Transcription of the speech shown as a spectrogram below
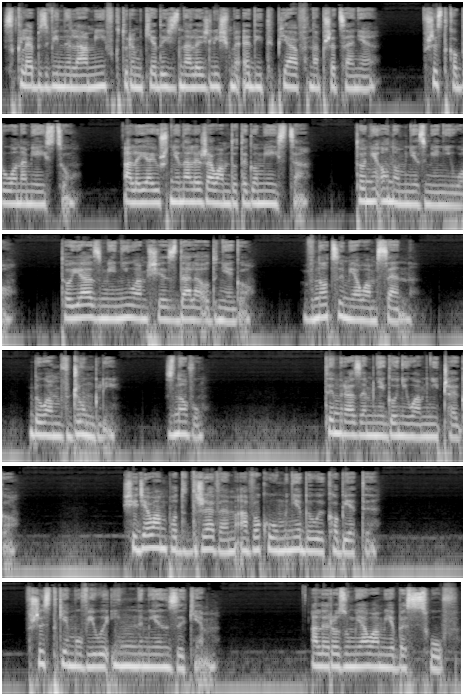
sklep z winylami, w którym kiedyś znaleźliśmy Edith Piaf na przecenie. Wszystko było na miejscu, ale ja już nie należałam do tego miejsca. To nie ono mnie zmieniło. To ja zmieniłam się z dala od niego. W nocy miałam sen. Byłam w dżungli. Znowu. Tym razem nie goniłam niczego. Siedziałam pod drzewem, a wokół mnie były kobiety. Wszystkie mówiły innym językiem, ale rozumiałam je bez słów.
